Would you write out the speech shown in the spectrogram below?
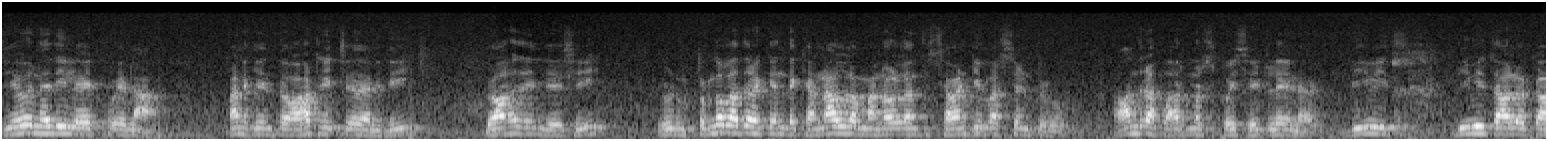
జీవనది లేకపోయినా మనకి ఇంత వాటర్ ఇచ్చేదానికి దోహదం చేసి ఇప్పుడు తుంగభద్ర కింద కెనాల్లో మన వాళ్ళంతా సెవెంటీ పర్సెంట్ ఆంధ్ర ఫార్మర్స్ పోయి సెటిల్ అయినారు. Divi Divi taluka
